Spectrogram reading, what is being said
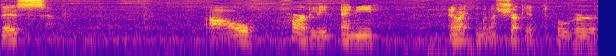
this. Oh, hardly any. Anyway, I'm gonna chuck it over.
